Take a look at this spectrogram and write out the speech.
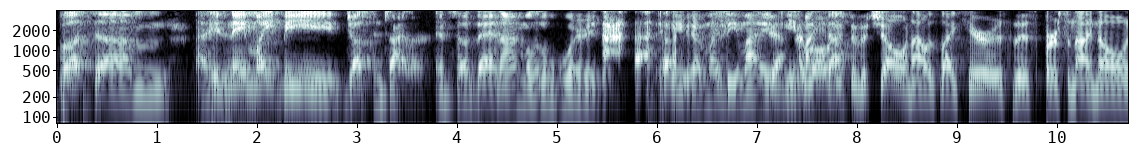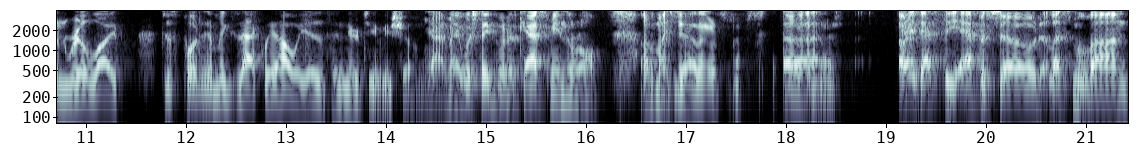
But um, his name might be Justin Tyler, and so then I'm a little worried that he, that might be my yeah, me I myself. wrote into the show, and I was like, "Here is this person I know in real life. Just put him exactly how he is in your TV show." Yeah, I, mean, I wish they would have cast me in the role of myself. Yeah, that would be nice. Uh, nice. All right, that's the episode. Let's move on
